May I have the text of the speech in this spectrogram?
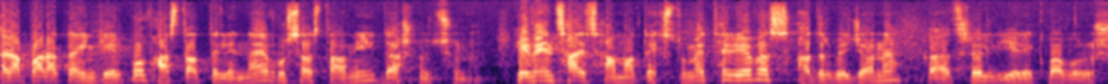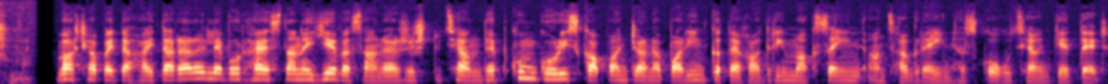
հրաապարակային կերպով հաստատել է նաեւ Ռուսաստանի Դաշնությունը։ Եվ հենց այս համատեքստում է թերևս Ադրբեջանը կայացրել երեկվա որոշումը։ Վարչապետը հայտարարել է, որ Հայաստանը եւս անհրաժեշտության դեպքում Գորիս Կապան ճանապարհին կտեղադրի մաքսային անցագրային հսկողության կետեր։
